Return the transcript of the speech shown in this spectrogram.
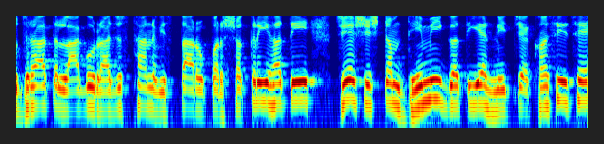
ગુજરાત લાગુ રાજસ્થાન વિસ્તાર ઉપર સક્રિય હતી. જે સિસ્ટમ ધીમી ગતિએ નીચે ખસી છે.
